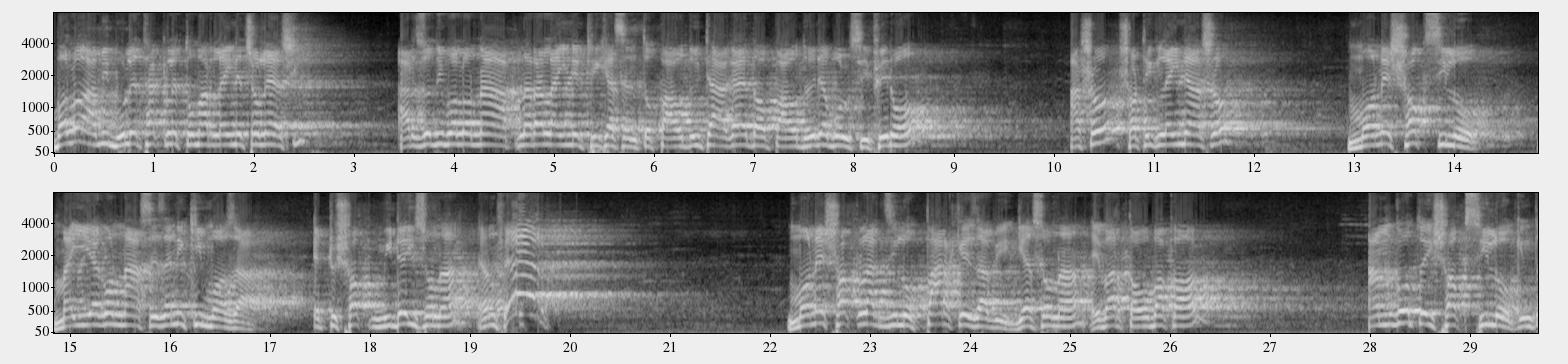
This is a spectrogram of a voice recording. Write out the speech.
বলো, আমি ভুলে থাকলে তোমার লাইনে চলে আসি। আর যদি বলো, না, আপনারা লাইনে ঠিক আছেন, তো পাও দুইটা আগায় দাও, পাও ধইরা বলছি, ফেরো। আসো, সঠিক লাইনে আসো। মনে শখ ছিল মাইয়াগো নাচে জানি কি মজা। একটু শখ মিডাইছো না? এখন ফের। মনে শখ লাগছিল, পার্কে যাবি, গেছো না? এবার তওবা কর। আমগো তো এই শখ ছিল, কিন্তু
